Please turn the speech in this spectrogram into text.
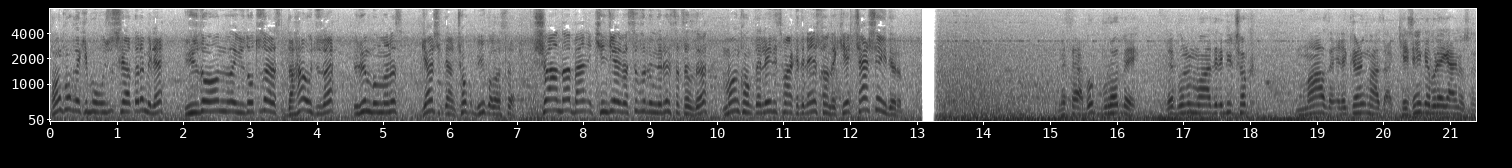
Hong Kong'daki bu ucuz fiyatların bile %10 ile %30 arası daha ucuza ürün bulmanız gerçekten çok büyük olası. Şu anda ben ikinci el ve sıfır ürünlerin satıldığı Hong Kong'da Ladies Market'in en sondaki çarşıya gidiyorum. Mesela bu Broadway ve bunun muadili birçok mağaza, elektronik mağaza. Kesinlikle buraya gelmiyorsunuz.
